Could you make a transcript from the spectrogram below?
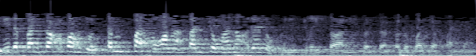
di depan Kaabah tu. Tempat orang nak pancung anak dia tu. Ini cerita ni tuan-tuan kalau baca panjang.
